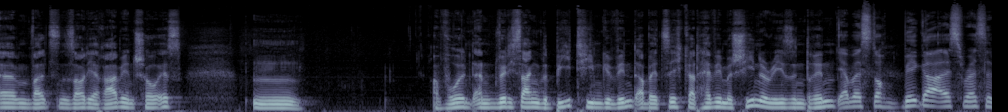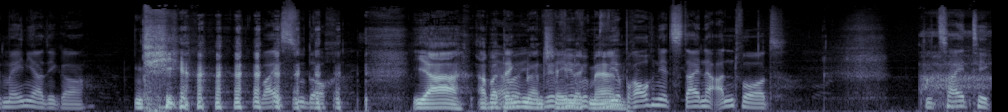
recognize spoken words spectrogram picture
ähm, weil es eine Saudi-Arabien-Show ist. Mm. Obwohl, dann würde ich sagen, The B-Team gewinnt, aber jetzt sehe ich gerade Heavy Machinery sind drin. Ja, aber ist doch bigger als WrestleMania, Digga. ja. Weißt du doch. ja, aber ja, denk nur an wir, Shane wir, McMahon. Wir brauchen jetzt deine Antwort. Die Zeit tickt.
